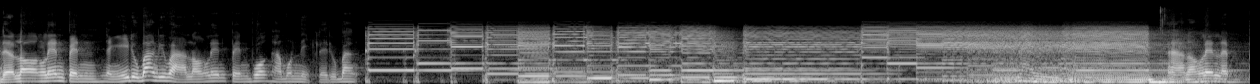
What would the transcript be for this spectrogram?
เดี๋ยวลองเล่นเป็นอย่างนี้ดูบ้างดีกว่า ลองเล่นเป็นพวกฮาร์โมนิกเลยดูบ้าง อ่าลองเล่นอะไรแ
